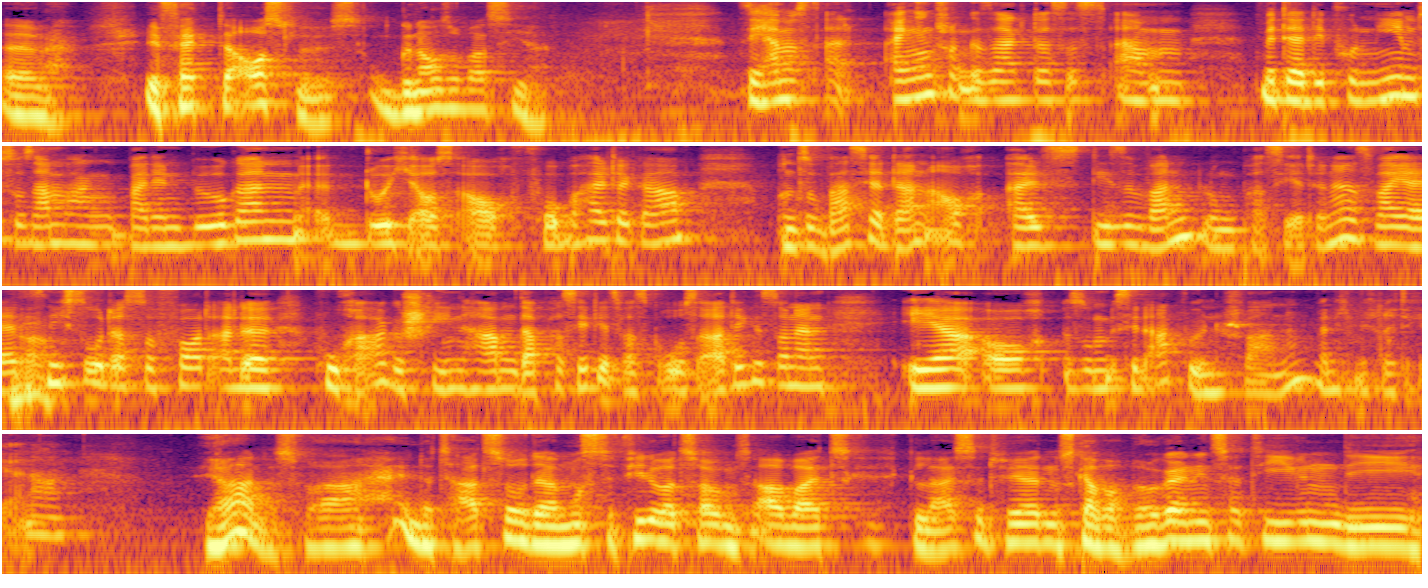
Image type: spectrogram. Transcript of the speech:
äh, Effekte auslöst. Und genauso war es hier. Sie haben es eingangs schon gesagt, dass es ähm, mit der Deponie im Zusammenhang bei den Bürgern äh, durchaus auch Vorbehalte gab. Und so war es ja dann auch, als diese Wandlung passierte. Ne? Es war ja jetzt ja. nicht so, dass sofort alle Hurra geschrien haben, da passiert jetzt was Großartiges, sondern eher auch so ein bisschen argwöhnisch waren, ne? wenn ich mich richtig erinnere. Ja, das war in der Tat so. Da musste viel Überzeugungsarbeit geleistet werden. Es gab auch Bürgerinitiativen, die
